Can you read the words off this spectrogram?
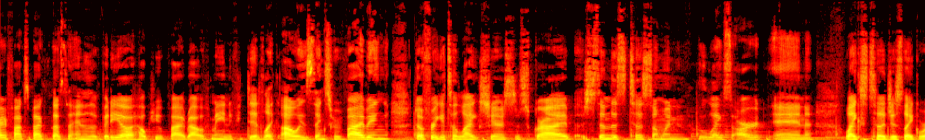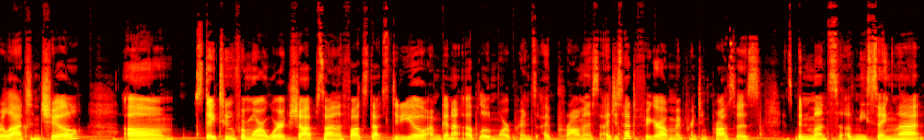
Alright, Foxpack, that's the end of the video. I hope you vibed out with me. And if you did, like always, thanks for vibing. Don't forget to like, share, and subscribe. Send this to someone who likes art and likes to just like relax and chill. Um, stay tuned for more workshop silentfox.studio i'm gonna upload more prints i promise i just had to figure out my printing process it's been months of me saying that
